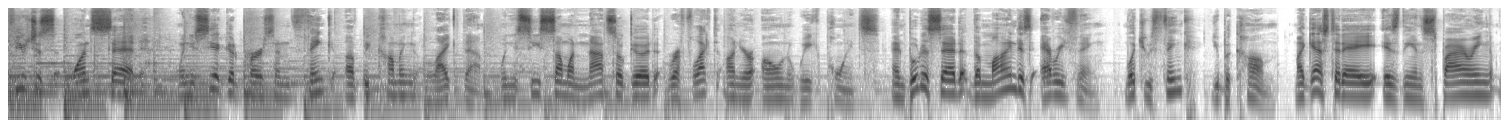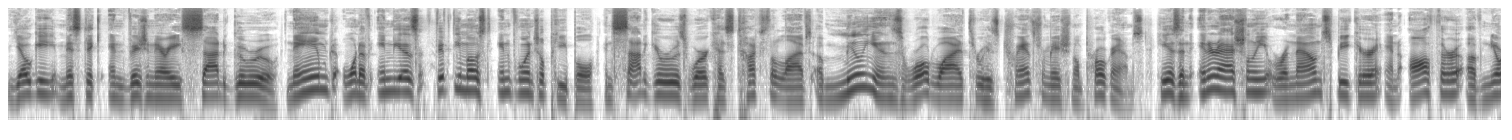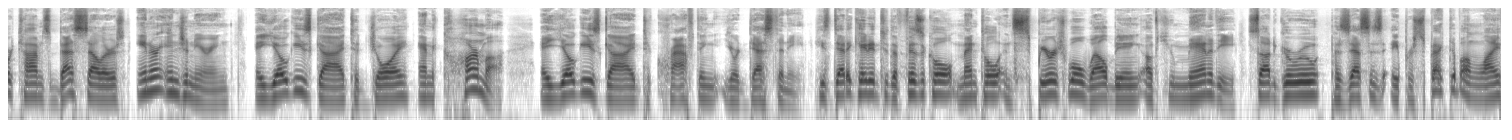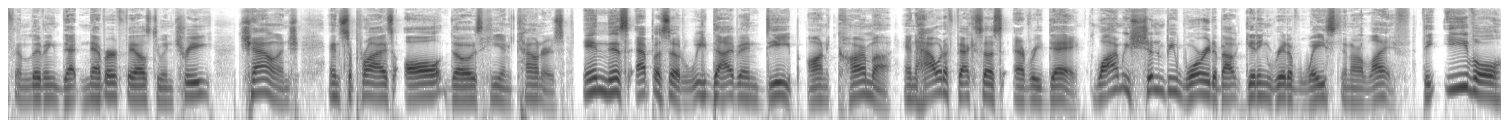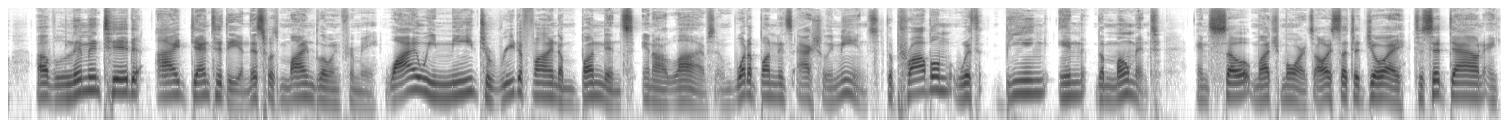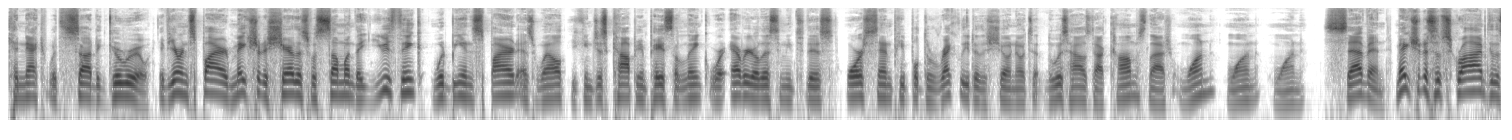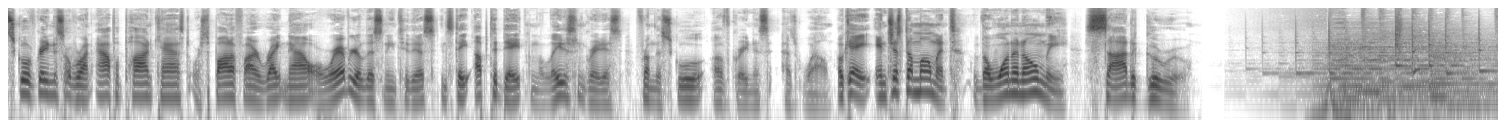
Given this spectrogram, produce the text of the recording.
Confucius once said, When you see a good person, think of becoming like them. When you see someone not so good, reflect on your own weak points. And Buddha said, The mind is everything. What you think, you become. My guest today is the inspiring yogi, mystic, and visionary Sadhguru, named one of India's 50 most influential people, and Sadhguru's work has touched the lives of millions worldwide through his transformational programs. He is an internationally renowned speaker and author of New York Times bestsellers Inner Engineering, A Yogi's Guide to Joy, and Karma a yogi's guide to crafting your destiny. He's dedicated to the physical, mental, and spiritual well being of humanity. Sadhguru possesses a perspective on life and living that never fails to intrigue, challenge, and surprise all those he encounters. In this episode, we dive in deep on karma and how it affects us every day, why we shouldn't be worried about getting rid of waste in our life, the evil of limited identity. And this was mind blowing for me. Why we need to redefine abundance in our lives and what abundance actually means. The problem with being in the moment and so much more. It's always such a joy to sit down and connect with Sadhguru. If you're inspired, make sure to share this with someone that you think would be inspired as well. You can just copy and paste the link wherever you're listening to this or send people directly to the show notes at lewishowes.com slash 1111 seven. Make sure to subscribe to the School of Greatness over on Apple Podcast or Spotify right now or wherever you're listening to this and stay up to date from the latest and greatest from the School of Greatness as well. Okay, in just a moment, the one and only Sadhguru.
